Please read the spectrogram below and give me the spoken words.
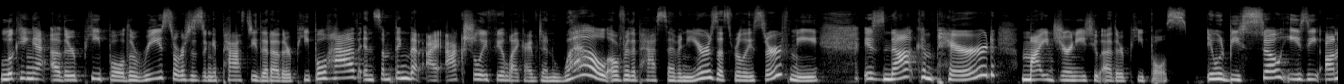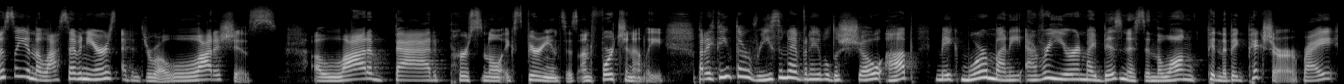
looking at other people, the resources and capacity that other people have. And something that I actually feel like I've done well over the past seven years that's really served me is not compared my journey to other people's. It would be so easy. Honestly, in the last seven years, I've been through a lot of shiz a lot of bad personal experiences, unfortunately. But I think the reason I've been able to show up, make more money every year in my business in the long, in the big picture, right?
